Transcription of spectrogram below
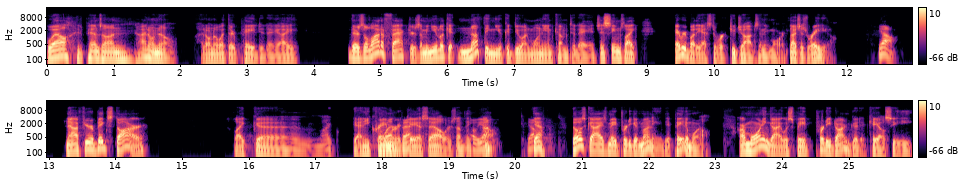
Well, it depends on. I don't know. I don't know what they're paid today. I there's a lot of factors. I mean, you look at nothing you could do on one income today. It just seems like everybody has to work two jobs anymore. It's not just radio. Yeah. Now, if you're a big star, like uh, like Danny Kramer at KSL or something. Oh yeah. Huh? Yep. Yeah. Those guys made pretty good money. They paid him well. Our morning guy was paid pretty darn good at KLCE.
